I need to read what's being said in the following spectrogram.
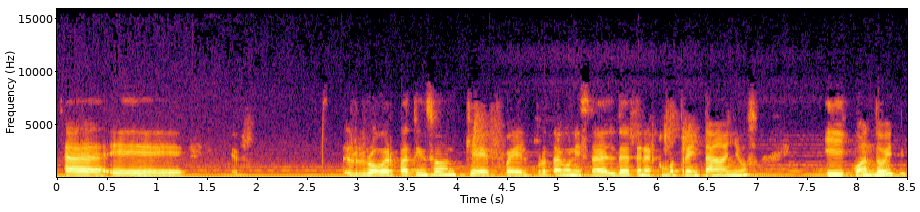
O sea, eh, Robert Pattinson, que fue el protagonista, él debe tener como 30 años, y cuando hice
